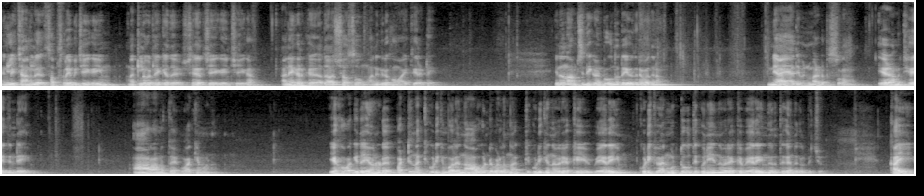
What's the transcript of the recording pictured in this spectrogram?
നിങ്ങൾ ഈ ചാനൽ സബ്സ്ക്രൈബ് ചെയ്യുകയും മറ്റുള്ളവരിലേക്ക് അത് ഷെയർ ചെയ്യുകയും ചെയ്യുക. അനേകർക്ക് അത് ആശ്വാസവും അനുഗ്രഹവുമായി തീരട്ടെ. ഇന്ന് നാം ചിന്തിക്കുവാൻ പോകുന്ന ദൈവത്തിന്റെ വചനം ന്യായാധിപന്മാരുടെ പുസ്തകം ഏഴാം അധ്യായത്തിന്റെ ആറാമത്തെ വാക്യമാണ്. യഹോവ ഗിതയോനോട് പട്ടി നക്കി കുടിക്കും പോലെ നാവ് കൊണ്ട് വെള്ളം നക്കി കുടിക്കുന്നവരെയൊക്കെ വേറെയും കുടിക്കുവാൻ മുട്ടുകുത്തി കുനിയുന്നവരെയൊക്കെ വേറെയും നിർത്തുക എന്ന് കൽപ്പിച്ചു. കൈ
